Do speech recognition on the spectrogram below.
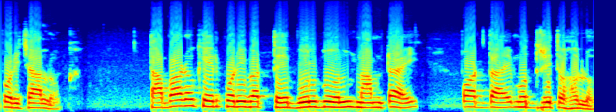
পরিচালক। তাবারকের পরিবর্তে বুলবুল নামটাই পর্দায় মুদ্রিত হলো।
